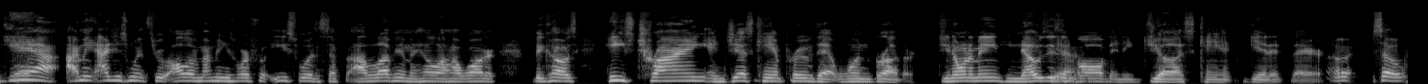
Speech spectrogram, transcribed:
yeah, I mean, I just went through all of them. I mean, he's worked for Eastwood and stuff, but I love him in Hell or High Water because he's trying and just can't prove that one brother. Do you know what I mean? He knows he's Yeah. involved and he just can't get it there. Uh, so,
